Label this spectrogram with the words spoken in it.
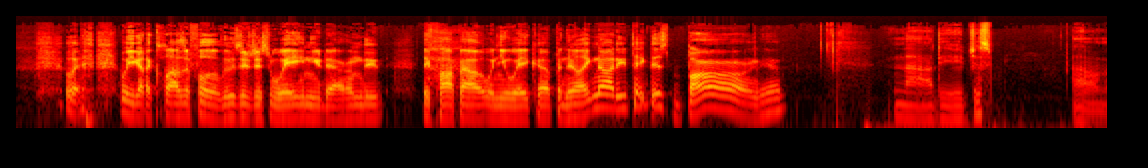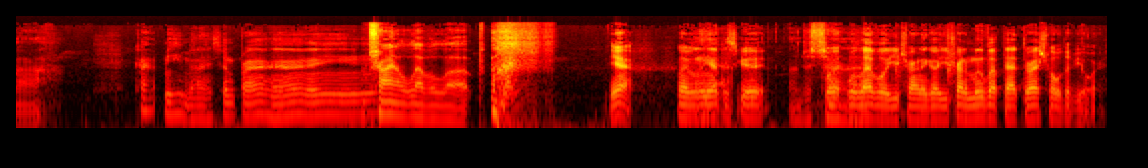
What? Well, you got a closet full of losers just weighing you down, dude. They pop out when you wake up, and they're like, "No, dude, take this bong, man." Nah, dude. Just I don't know. Caught me by I'm trying to level up. Yeah, leveling up is good. I'm just trying. What, what level are you trying to go? You trying to move up that threshold of yours?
